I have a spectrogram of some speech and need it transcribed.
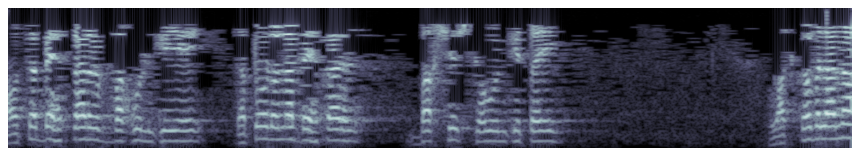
او ته بهتر بخونکی یې د ټولو نه بهتر بخشش کوونکی ته یې واکتب لنا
